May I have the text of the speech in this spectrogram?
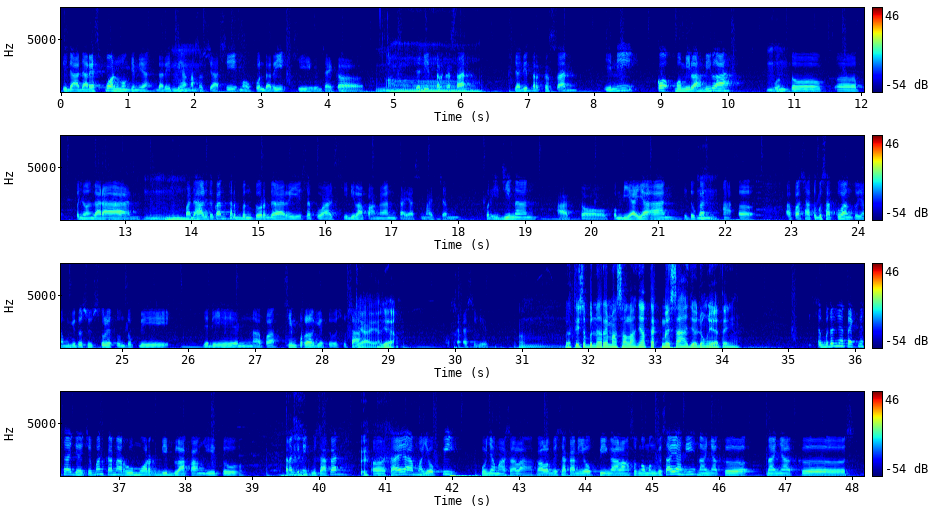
tidak ada respon mungkin ya dari pihak Hmm. asosiasi maupun dari si Wimcycle. Oh. Jadi terkesan jadi terkesan ini kok memilah-milah Hmm. untuk eh, penyelenggaraan. Hmm. Padahal itu kan terbentur dari situasi di lapangan kayak semacam perizinan atau pembiayaan itu kan Hmm. eh, apa satu kesatuan tuh yang begitu sulit untuk dijadiin apa simple gitu susah Iya, iya. Iya. saya sih gitu. Hmm. Berarti sebenarnya masalahnya teknis aja dong ya, Teng. Sebenarnya teknis aja, cuman karena rumor di belakang itu, karena gini, misalkan eh, saya sama Yopi punya masalah. Kalau misalkan Yopi nggak langsung ngomong ke saya nih, nanya ke nanya ke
